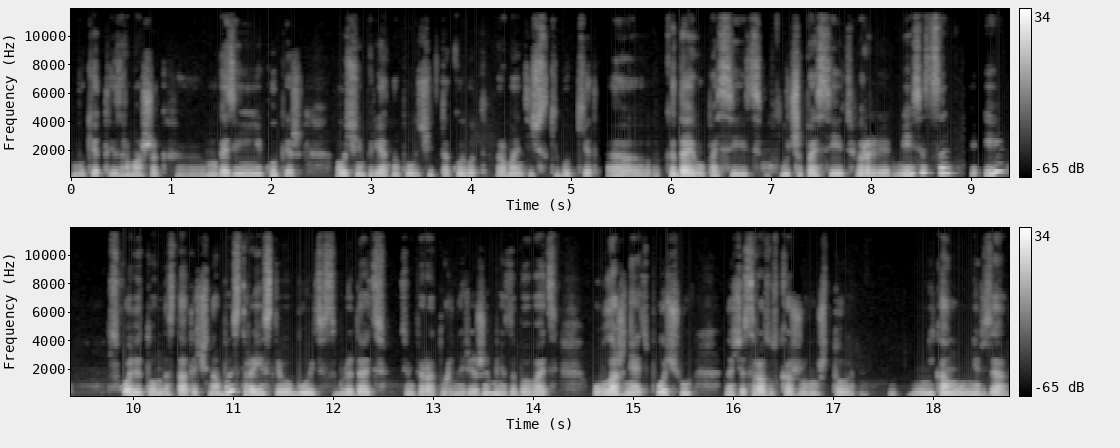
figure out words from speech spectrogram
букет из ромашек в магазине не купишь, а очень приятно получить такой вот романтический букет. Э, когда его посеять? Лучше посеять в феврале месяце, и Сходит он достаточно быстро, если вы будете соблюдать температурный режим, не забывать увлажнять почву. Значит, сразу скажу вам, что никому нельзя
